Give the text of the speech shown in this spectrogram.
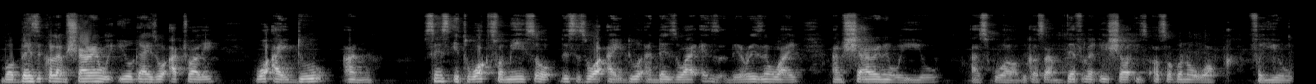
but basically I'm sharing with you guys what actually what I do and since it works for me, so this is what I do and this is why is the reason why I'm sharing it with you as well because I'm definitely sure it's also going to work for you.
